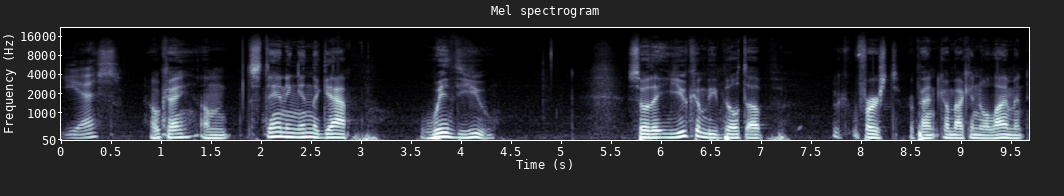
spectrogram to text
Yes. Okay, I'm standing in the gap with you so that you can be built up first, repent, come back into alignment,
